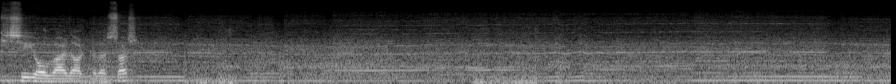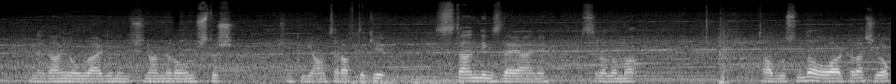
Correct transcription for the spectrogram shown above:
kişi yol verdi arkadaşlar. Neden yol verdiğini düşünenler olmuştur. Çünkü yan taraftaki standings'de yani sıralama tablosunda o arkadaş yok.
